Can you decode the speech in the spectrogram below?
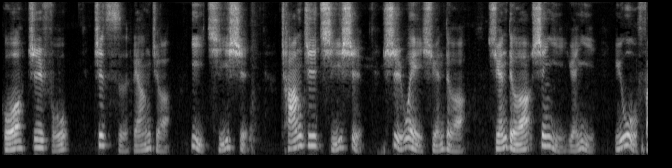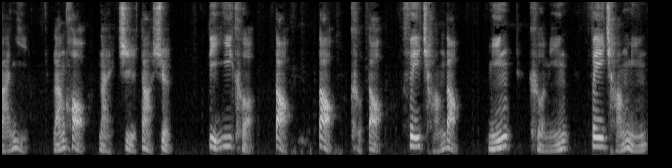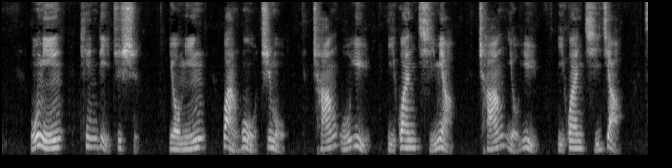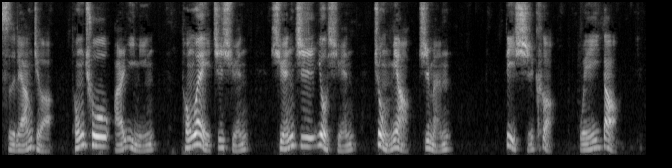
国之福，知此两者，亦其事。常知其事，是谓玄德。玄德深以，远矣，于物反矣，然后乃至大顺。第一课，道。道可道，非常道；名可名，非常名。无名，天地之始；有名，万物之母。常无欲，以观其妙；常有欲，以观其教。此两者，同出而异名，同谓之玄。玄之又玄，众妙之门。第十课，为道，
